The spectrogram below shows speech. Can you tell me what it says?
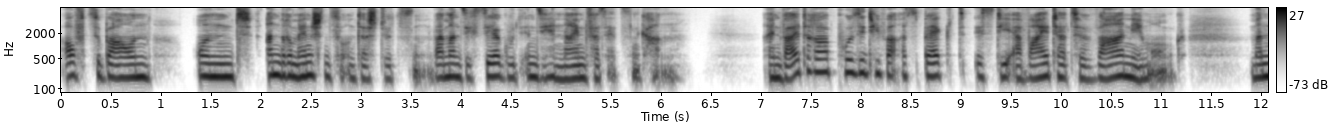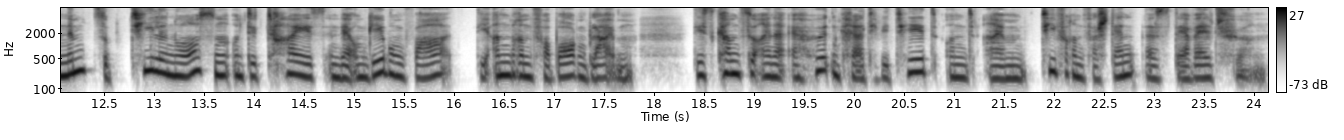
aufzubauen und andere Menschen zu unterstützen, weil man sich sehr gut in sie hineinversetzen kann. Ein weiterer positiver Aspekt ist die erweiterte Wahrnehmung. Man nimmt subtile Nuancen und Details in der Umgebung wahr, die anderen verborgen bleiben. Dies kann zu einer erhöhten Kreativität und einem tieferen Verständnis der Welt führen.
